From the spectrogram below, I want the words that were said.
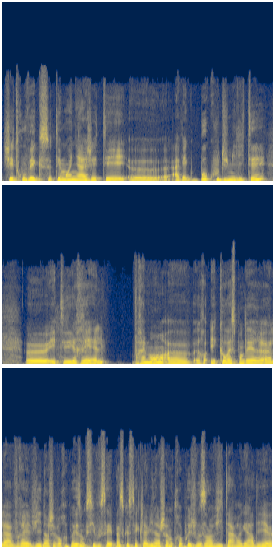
j'ai trouvé que ce témoignage était avec beaucoup d'humilité, était réel vraiment, euh, et correspondait à la vraie vie d'un chef d'entreprise. Donc, si vous ne savez pas ce que c'est que la vie d'un chef d'entreprise, je vous invite à regarder euh,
